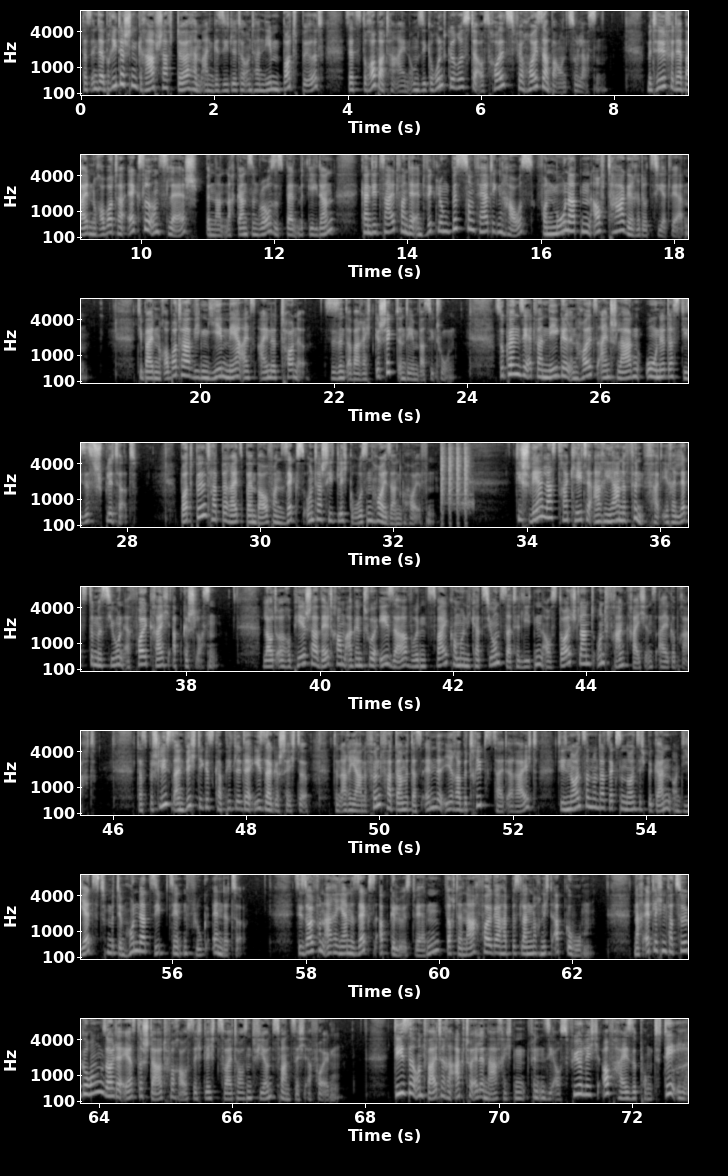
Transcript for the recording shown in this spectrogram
Das in der britischen Grafschaft Durham angesiedelte Unternehmen Botbuild setzt Roboter ein, um sie Grundgerüste aus Holz für Häuser bauen zu lassen. Mithilfe der beiden Roboter Axel und Slash, benannt nach Guns N' Roses Bandmitgliedern, kann die Zeit von der Entwicklung bis zum fertigen Haus von Monaten auf Tage reduziert werden. Die beiden Roboter wiegen je mehr als eine Tonne. Sie sind aber recht geschickt in dem, was sie tun. So können sie etwa Nägel in Holz einschlagen, ohne dass dieses splittert. Botbuild hat bereits beim Bau von sechs unterschiedlich großen Häusern geholfen. Die Schwerlastrakete Ariane 5 hat ihre letzte Mission erfolgreich abgeschlossen. Laut Europäischer Weltraumagentur ESA wurden zwei Kommunikationssatelliten aus Deutschland und Frankreich ins All gebracht. Das beschließt ein wichtiges Kapitel der ESA-Geschichte, denn Ariane 5 hat damit das Ende ihrer Betriebszeit erreicht, die 1996 begann und jetzt mit dem 117. Flug endete. Sie soll von Ariane 6 abgelöst werden, doch der Nachfolger hat bislang noch nicht abgehoben. Nach etlichen Verzögerungen soll der erste Start voraussichtlich 2024 erfolgen. Diese und weitere aktuelle Nachrichten finden Sie ausführlich auf heise.de.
